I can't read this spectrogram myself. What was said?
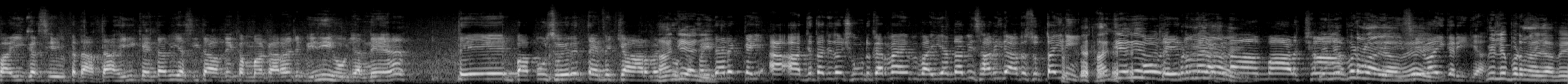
ਬਾਈ ਗਰਸੇਵਕ ਦਾਦਾ ਹੀ ਕਹਿੰਦਾ ਵੀ ਅਸੀਂ ਤਾਂ ਆਪਦੇ ਕੰਮਾਂ ਕਾਰਾਂ 'ਚ ਬਿਜ਼ੀ ਹੋ ਜਾਂਦੇ ਆ ਤੇ ਬਾਪੂ ਸਵੇਰੇ 3-4 ਵਜੇ ਹਾਂਜੀ, ਉੱਠ ਹਾਂਜੀ। ਪੈਂਦਾ ਤੇ ਕਈ ਅ- ਅੱਜ ਤਾਂ ਜਦੋਂ ਸ਼ੂਟ ਕਰਨਾ ਹੈ ਬਾਈ ਕਹਿੰਦਾ ਵੀ ਸਾਰੀ ਰਾਤ ਸੁੱਤਾ ਹੀ ਨਹੀਂ ਹਾਂਜੀ, ਹਾਂਜੀ, ਘੋੜੇ ਨਾ ਰੱਖਣਾ, ਜਾਵੇ। ਮਾਲਸ਼ਾਂ ਵੀ ਜਾਵੇ ਸੇਵਾ ਹੀ ਕਰੀ ਗਿਆ ਵੀ ਜਾਵੇ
